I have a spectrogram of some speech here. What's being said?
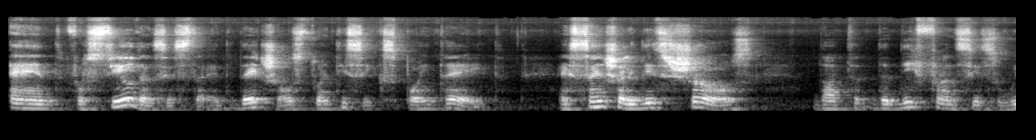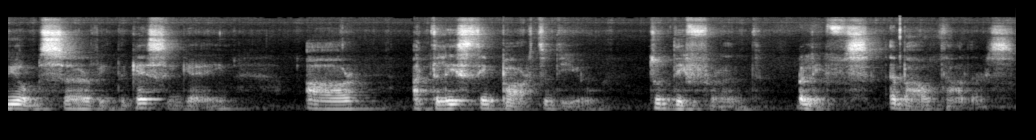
And for students instead, they chose 26.8. Essentially, this shows that the differences we observe in the guessing game are at least in part due to different beliefs about others.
